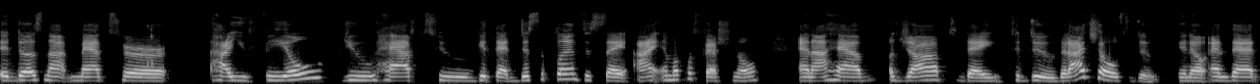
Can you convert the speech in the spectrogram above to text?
It does not matter how you feel. You have to get that discipline to say, I am a professional and I have a job today to do that I chose to do, you know, and that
